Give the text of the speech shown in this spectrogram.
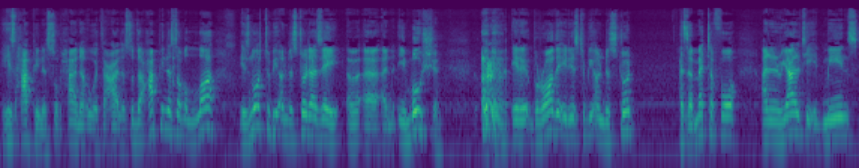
his happiness subhanahu wa ta'ala. So the happiness of Allah is not to be understood as a, uh, uh, an emotion, it, but rather it is to be understood as a metaphor and in reality it means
